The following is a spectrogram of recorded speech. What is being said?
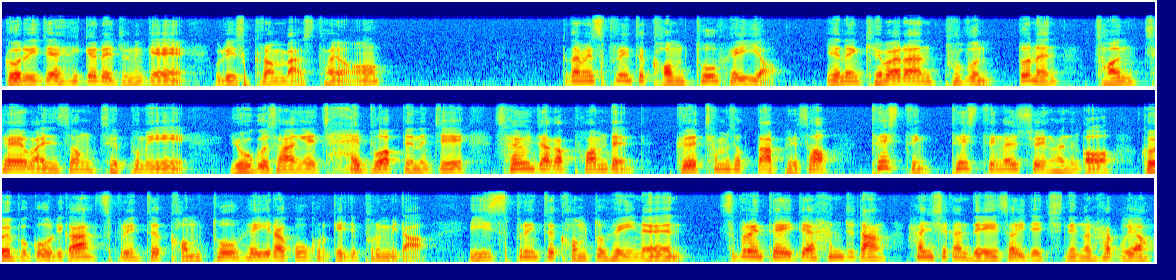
그걸 이제 해결해 주는 게 우리 스크럼 마스터요. 그 다음에 스프린트 검토 회의요. 얘는 개발한 부분 또는 전체 완성 제품이 요구 사항에 잘 부합되는지 사용자가 포함된 그 참석자 앞에서 테스팅, 테스팅을 수행하는 거 그걸 보고 우리가 스프린트 검토 회의라고 그렇게 이제 부릅니다. 이 스프린트 검토 회의는 스프린트에 이제 한 주당 한 시간 내에서 이제 진행을 하고요.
